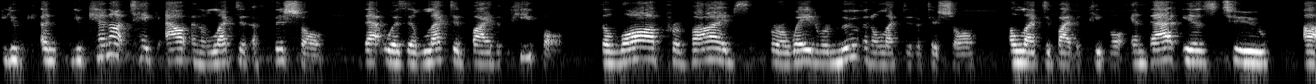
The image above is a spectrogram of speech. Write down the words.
you and you cannot take out an elected official that was elected by the people the law provides for a way to remove an elected official elected by the people, and that is to uh,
